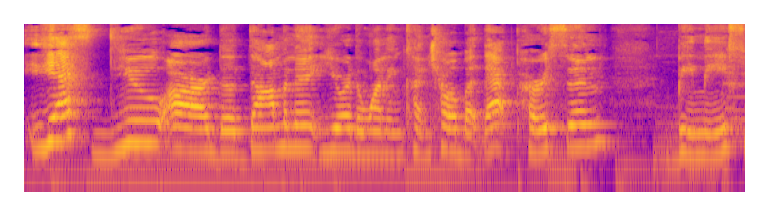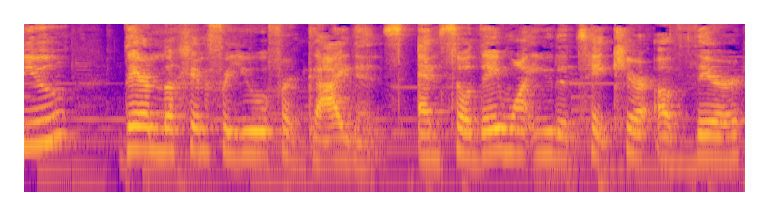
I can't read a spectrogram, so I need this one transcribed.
Yes, you are the dominant, you're the one in control, but that person beneath you, they're looking for you for guidance. And so they want you to take care of their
